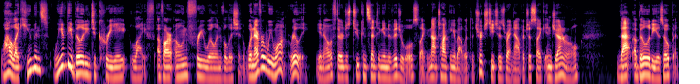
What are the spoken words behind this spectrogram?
wow like humans we have the ability to create life of our own free will and volition whenever we want really. You know if they're just two consenting individuals like not talking about what the church teaches right now but just like in general that ability is open.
